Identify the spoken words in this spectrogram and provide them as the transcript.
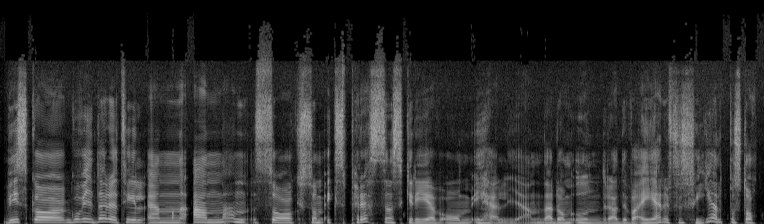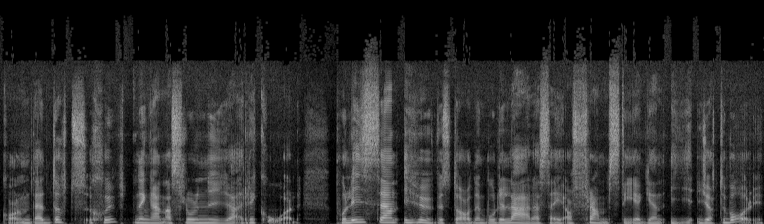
Vi ska gå vidare till en annan sak som Expressen skrev om i helgen där de undrade vad är det för fel på Stockholm där dödsskjutningarna slår nya rekord. Polisen i huvudstaden borde lära sig av framstegen i Göteborg.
